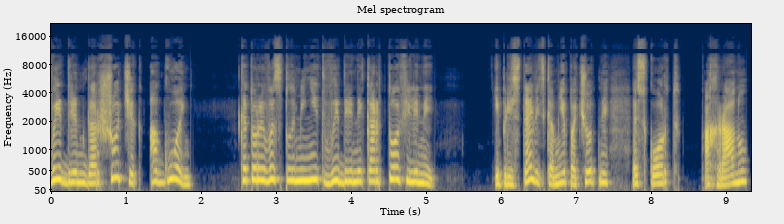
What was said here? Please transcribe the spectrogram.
выдрен горшочек огонь, который воспламенит выдренный картофелины, и приставить ко мне почетный эскорт, охрану,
